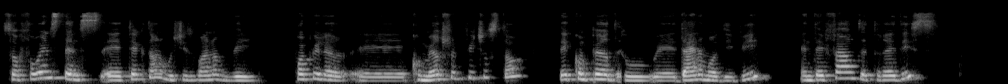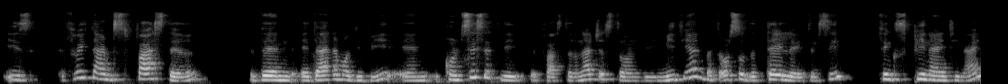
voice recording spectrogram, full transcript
So for instance, uh, Tekton, which is one of the popular uh, commercial feature store, they compared to uh, DynamoDB, and they found that Redis is three times faster than DynamoDB and consistently faster, not just on the median, but also the tail latency, things P99,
